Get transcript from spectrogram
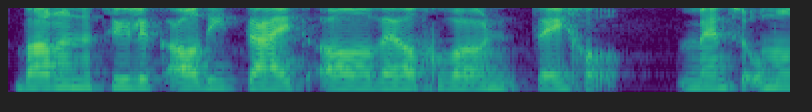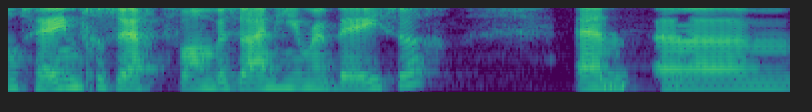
we hadden natuurlijk al die tijd al wel gewoon tegen mensen om ons heen gezegd van we zijn hiermee bezig. En ehm,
